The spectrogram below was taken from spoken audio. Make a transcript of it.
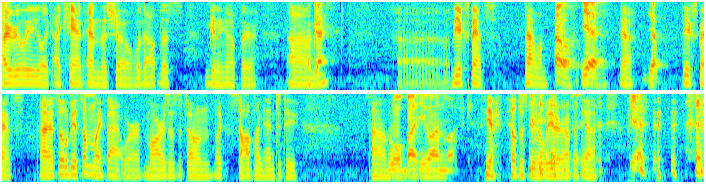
I really like. I can't end this show without this getting out there. Um, okay. Uh, the Expanse, that one. Oh yeah. Yeah, Yep. The Expanse. Uh, so it'll be something like that where Mars is its own like sovereign entity. Um, Ruled by Elon Musk. yeah, he'll just be the leader of it. Yeah, Yeah. but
